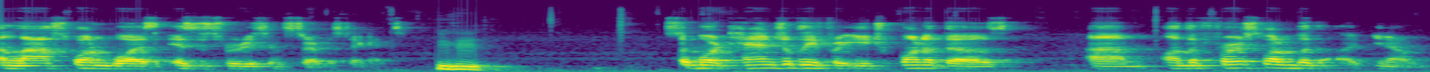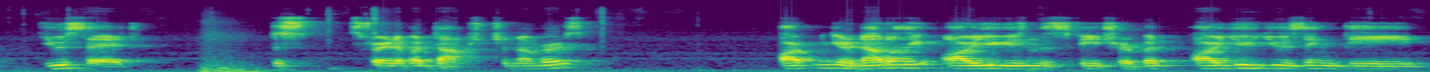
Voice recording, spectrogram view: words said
And last one was, is this reducing service tickets? Mm-hmm. So more tangibly for each one of those, um, on the first one with uh, you know usage, just straight up adoption numbers. Are you know not only are you using this feature, but are you using the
